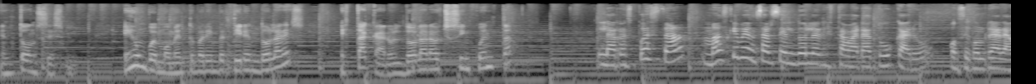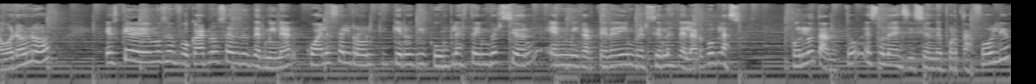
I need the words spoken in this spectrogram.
entonces, ¿es un buen momento para invertir en dólares? ¿Está caro el dólar a 8.50? La respuesta, más que pensar si el dólar está barato o caro, o si comprar ahora o no, es que debemos enfocarnos en determinar cuál es el rol que quiero que cumpla esta inversión en mi cartera de inversiones de largo plazo. Por lo tanto, es una decisión de portafolio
